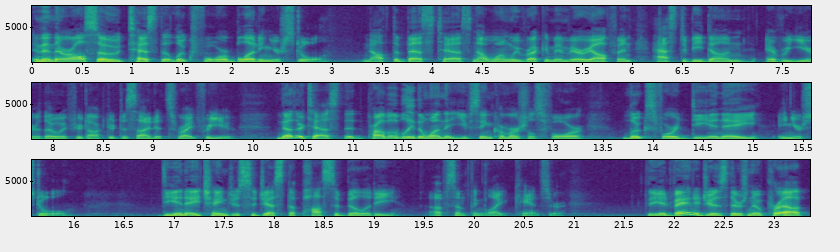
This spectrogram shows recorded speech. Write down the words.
And then there are also tests that look for blood in your stool. Not the best test, not one we recommend very often. Has to be done every year, though, if your doctor decides it's right for you. Another test that probably the one that you've seen commercials for looks for DNA in your stool. DNA changes suggest the possibility of something like cancer. The advantage is there's no prep.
